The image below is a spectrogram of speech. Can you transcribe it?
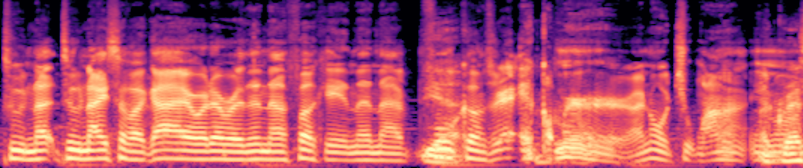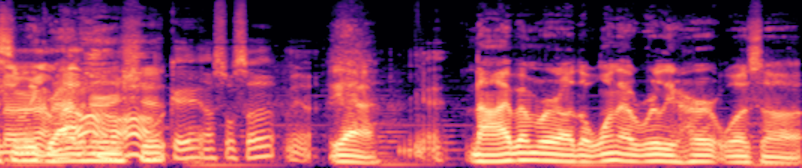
too ni- too nice of a guy or whatever. And then that fucking, and then that fool Yeah. comes, hey, come here. I know what you want. You Aggressively know, grabbing her and oh, shit. Okay, that's what's up. Yeah. Yeah. Yeah. Nah, I remember uh, the one that really hurt was uh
